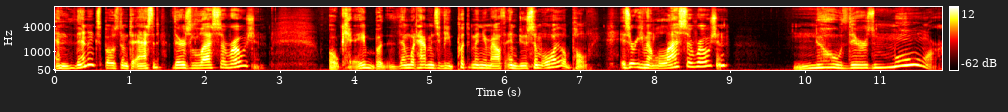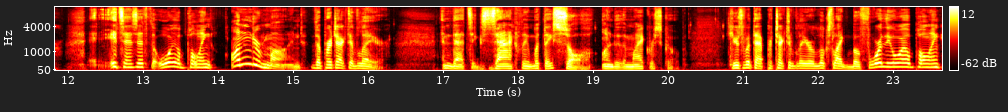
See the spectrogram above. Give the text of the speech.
and then expose them to acid, there's less erosion. OK, but then what happens if you put them in your mouth and do some oil pulling? Is there even less erosion? No, there's more. It's as if the oil pulling undermined the protective layer. And that's exactly what they saw under the microscope. Here's what that protective layer looks like before the oil pulling,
